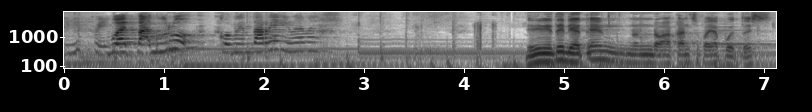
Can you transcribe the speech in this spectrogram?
Ini buat pak guru komentarnya gimana? Jadi nanti dia tuh mendoakan supaya putus.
